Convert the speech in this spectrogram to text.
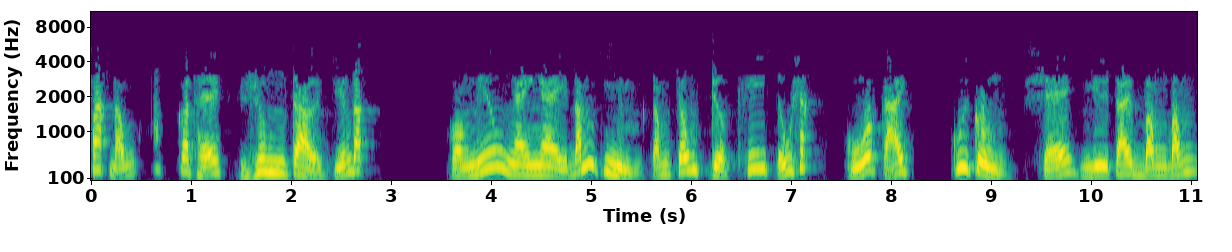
phát động có thể rung trời chuyển đất. Còn nếu ngày ngày đắm chìm trong chốn trượt khí tủ sắc của cải cuối cùng sẽ như trái bong bóng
